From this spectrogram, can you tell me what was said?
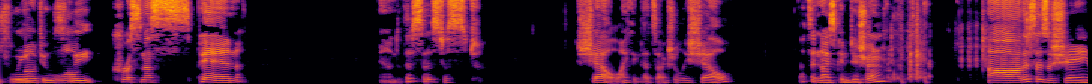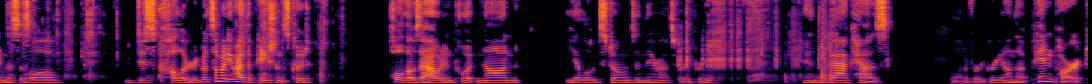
sweet, Look, too sweet. Christmas pin. And this is just shell. I think that's actually shell. That's in nice condition. Uh, this is a shame. This is all discolored, but somebody who had the patience could pull those out and put non yellowed stones in there. That's very pretty. And the back has a lot of agree on the pin part.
